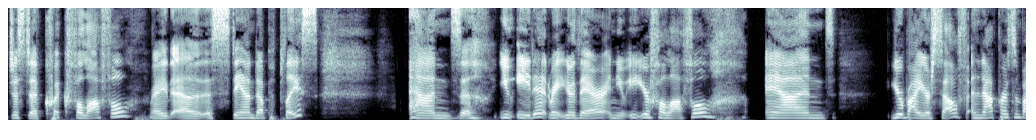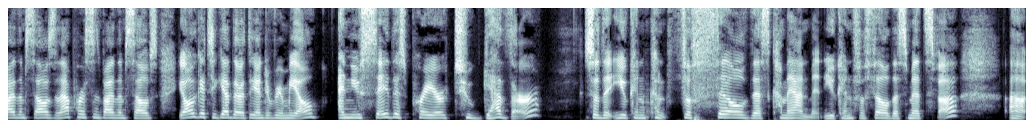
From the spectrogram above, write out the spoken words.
just a quick falafel, right? A, a stand up place. And uh, you eat it, right? You're there and you eat your falafel and you're by yourself and that person by themselves and that person's by themselves. You all get together at the end of your meal and you say this prayer together so that you can con- fulfill this commandment. You can fulfill this mitzvah. Uh,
